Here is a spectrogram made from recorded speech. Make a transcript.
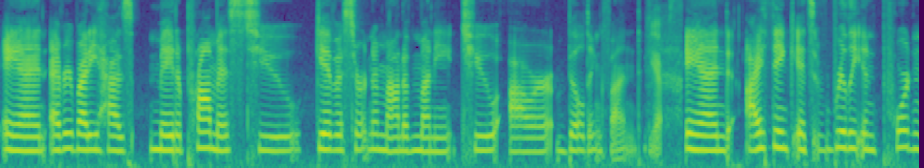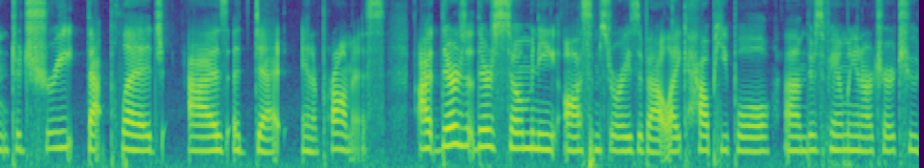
and everybody has made a promise to give a certain amount of money to our building fund. Yes. And I think it's really important to treat that pledge as a debt and a promise. I, there's there's so many awesome stories about like how people. Um, there's a family in our church who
